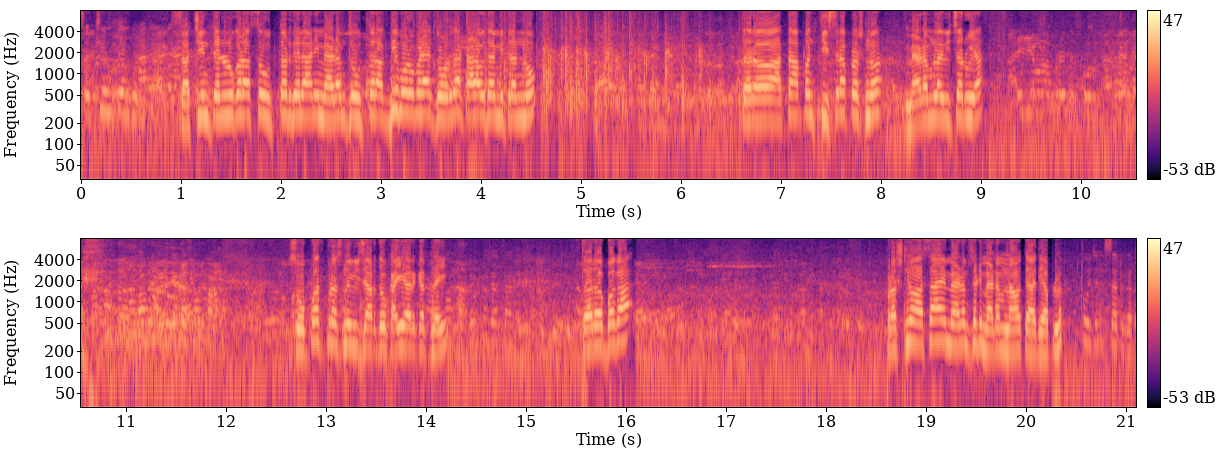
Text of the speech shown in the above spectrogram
सचिन तेंडुलकर. सचिन तेंडुलकर असं उत्तर दिलं आणि मॅडमचं उत्तर अगदी बरोबर आहे. जोरदार टाळा द्या मित्रांनो. तर आता आपण तिसरा प्रश्न मॅडमला विचारूया. सोपाच प्रश्न विचारतो काही हरकत नाही. तर बघा. प्रश्न असा आहे मॅडमसाठी मॅडम नाव त्या आधी आपलं. पूजा सरगर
